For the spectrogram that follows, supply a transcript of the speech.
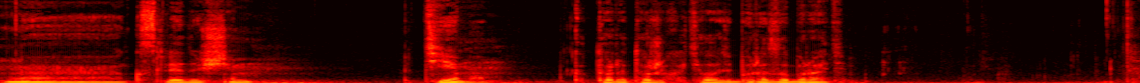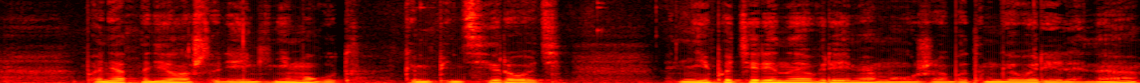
э, к следующим темам, которые тоже хотелось бы разобрать. Понятное дело, что деньги не могут компенсировать ни потерянное время, мы уже об этом говорили, да,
